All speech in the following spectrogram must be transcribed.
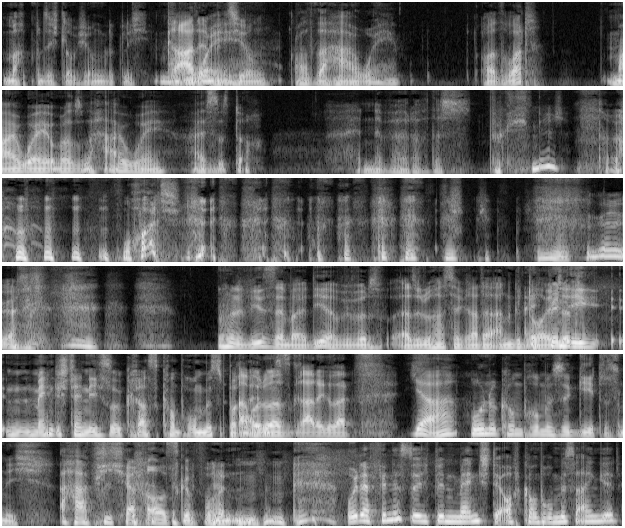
macht man sich, glaube ich, unglücklich. Gerade in Beziehungen. Or the highway. Or the what? My way or the highway heißt es doch. I never heard of this. Wirklich nicht? What? wie ist es denn bei dir? Würdest, also du hast ja gerade Ich angedeutet, bin eh ein Mensch, der nicht so krass kompromissbereit aber du ist. hast gerade gesagt, ja, ohne Kompromisse geht es nicht. Habe ich herausgefunden. Oder findest du, ich bin ein Mensch, der oft Kompromisse eingeht?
